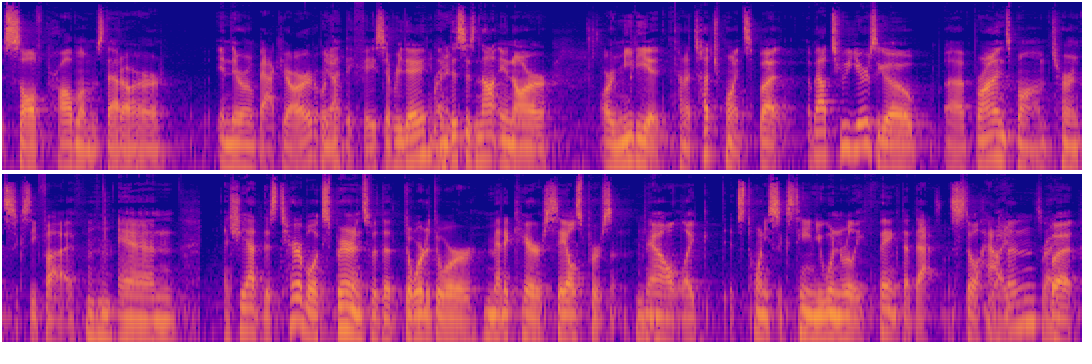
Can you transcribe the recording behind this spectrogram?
solve problems that are in their own backyard or Yeah. that they face every day. Right. And this is not in our our immediate kind of touch points. But about two years ago, uh, Brian's mom turned 65, Mm-hmm. and and she had this terrible experience with a door to door Medicare salesperson. Mm-hmm. Now, like it's 2016, you wouldn't really think that that still happens, right. but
